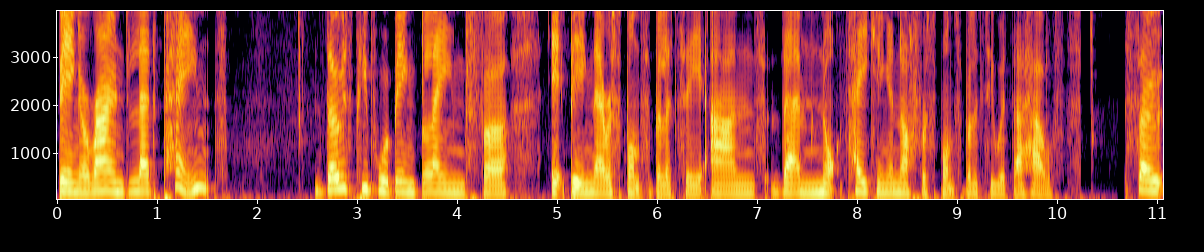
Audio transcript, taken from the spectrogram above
being around lead paint, those people were being blamed for it being their responsibility and them not taking enough responsibility with their health. So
